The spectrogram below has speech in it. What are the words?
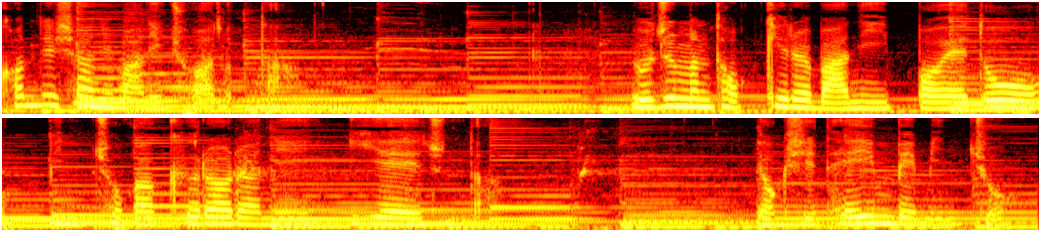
컨디션이 많이 좋아졌다. 요즘은 덕키를 많이 이뻐해도 민초가 그러려니 이해해준다. 역시 대인배 민초.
